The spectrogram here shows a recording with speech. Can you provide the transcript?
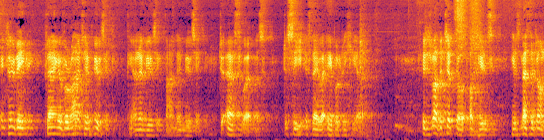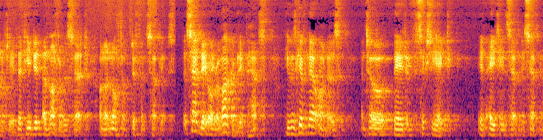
including playing a variety of music, piano music, violin music, to earthworms to see if they were able to hear. It is rather typical of his, his methodology that he did a lot of research on a lot of different subjects. Sadly, or remarkably perhaps, he was given no honours until the age of 68 in 1877,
